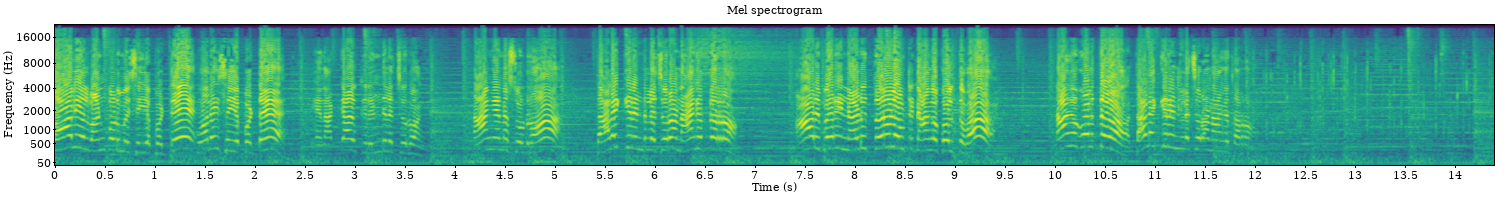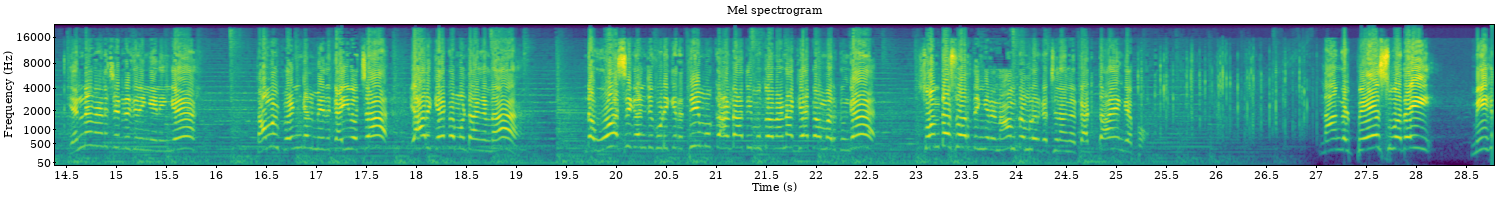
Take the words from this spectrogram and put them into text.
பாலியல் வன்கொடுமை செய்யப்பட்டு கொலை செய்யப்பட்டு என் அக்காவுக்கு ரெண்டு லட்சம் ரூபாங்க. நாங்க என்ன சொல்றோம்? தலைக்கு ரெண்டு லட்சம் ரூபா நாங்க தர்றோம். ஆறு பேரை நடு தெருவில் விட்டு நாங்க கொளுத்தவா? நாங்க கொளுத்தவா? தலைக்கு ரெண்டு லட்சம் ரூபா நாங்க தர்றோம். என்ன நினைச்சிட்டு இருக்கிறீங்க நீங்க? தமிழ் பெண்கள் மீது கை வச்சா யாரும் கேட்க மாட்டாங்கல்ல? இந்த ஓசி கஞ்சி குடிக்கிற திமுக அண்டா திமுக வேணா கேட்காம இருக்குங்க. சொந்த சோர்த்திங்கிற நாம் தமிழர் கட்சி நாங்க கட்டாயம் கேட்போம். நாங்கள் பேசுவதை மிக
